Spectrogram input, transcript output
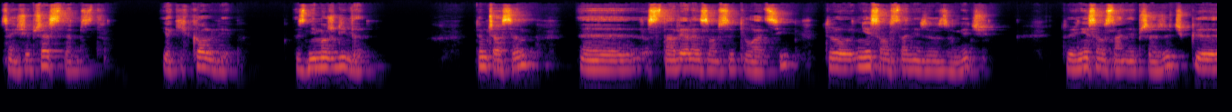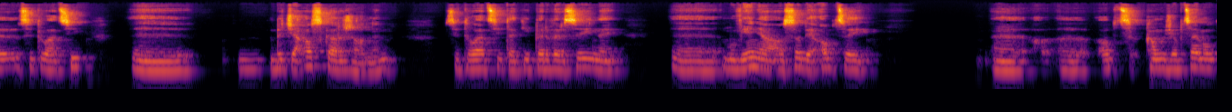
w sensie przestępstw, jakichkolwiek. To jest niemożliwe. Tymczasem e, stawiane są w sytuacji, którą nie są w stanie zrozumieć, której nie są w stanie przeżyć, e, sytuacji bycia oskarżonym, sytuacji takiej perwersyjnej, e, mówienia o sobie obcej, e, e, obc, komuś obcemu,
